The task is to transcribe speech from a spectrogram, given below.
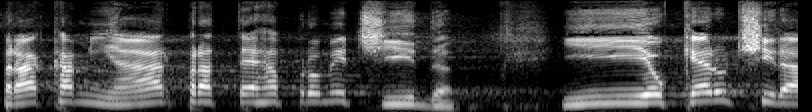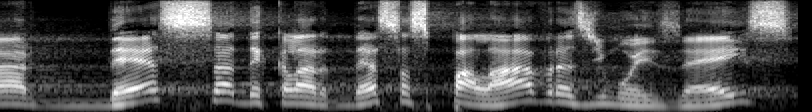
para caminhar para a terra prometida. E eu quero tirar dessa dessas palavras de Moisés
